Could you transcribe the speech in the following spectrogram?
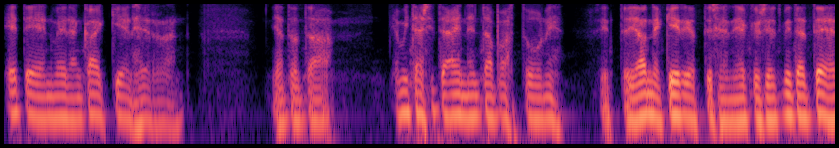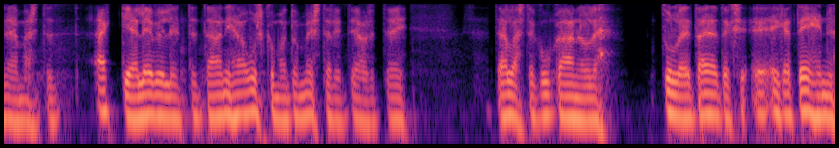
eteen meidän kaikkien Herran. Ja, tota, ja mitä sitä ennen tapahtuu, niin sitten Janne kirjoitti sen ja kysyi, että mitä tehdään. Mä sitten äkkiä levylle, että tämä on ihan uskomaton mestariteos, että ei tällaista kukaan ole tulleet ajatuksi e- eikä tehnyt.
